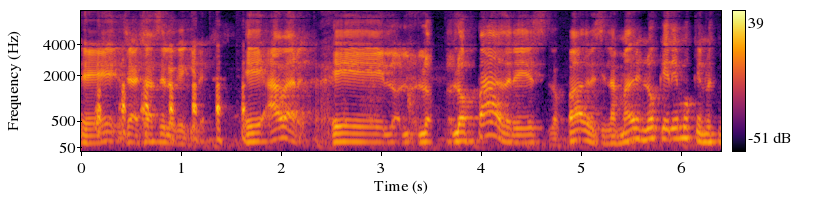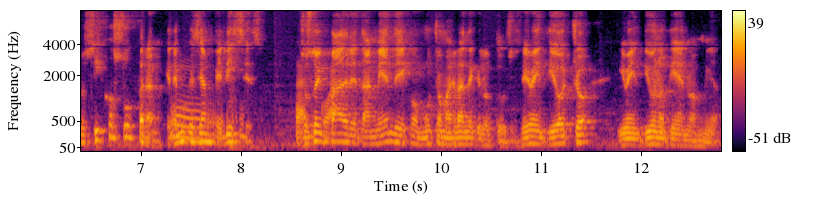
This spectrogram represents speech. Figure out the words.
Eh, ya, ya, sé lo que quiere. Eh, a ver, eh, los padres, los padres y las madres no queremos que nuestros hijos sufran, queremos que sean mm. felices. Yo soy padre también de hijos mucho más grandes que los tuyos. 28 y 21 tienen los míos.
